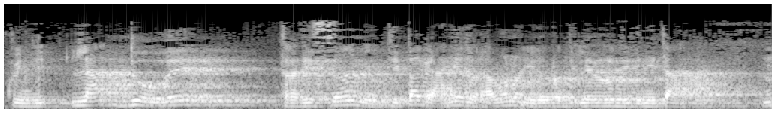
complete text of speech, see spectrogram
quindi là dove tradizionalmente i pagani adoravano loro, le loro divinità. Mm?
